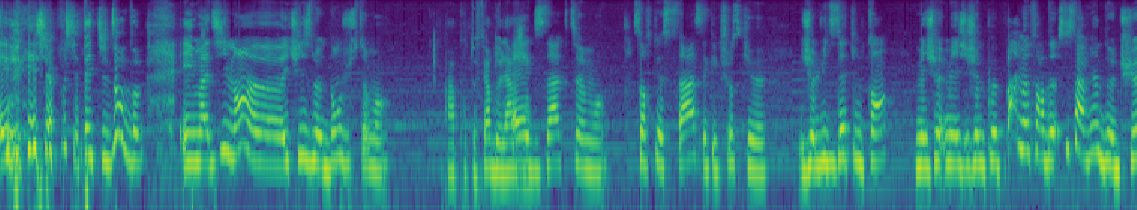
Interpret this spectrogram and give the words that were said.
Et j'étais étudiante, donc. Et il m'a dit, non, euh, utilise le don, justement. Ah, pour te faire de l'argent. Exactement. Sauf que ça, c'est quelque chose que je lui disais tout le temps, mais je, mais je ne peux pas me faire de, si ça vient de Dieu,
